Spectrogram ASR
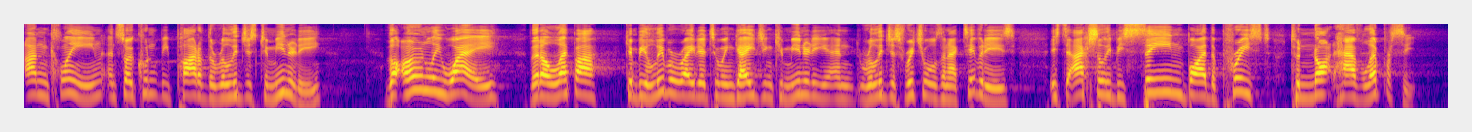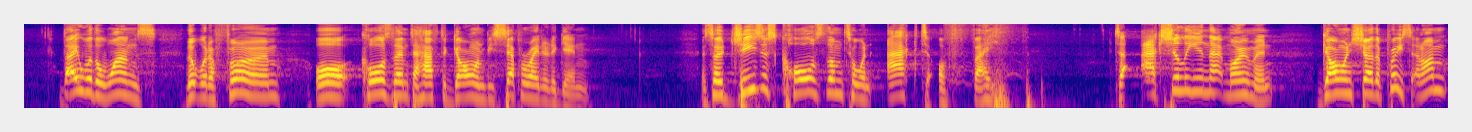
unclean and so couldn't be part of the religious community, the only way that a leper can be liberated to engage in community and religious rituals and activities is to actually be seen by the priest to not have leprosy. They were the ones that would affirm or cause them to have to go and be separated again. And so Jesus calls them to an act of faith, to actually in that moment go and show the priest. And I'm,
